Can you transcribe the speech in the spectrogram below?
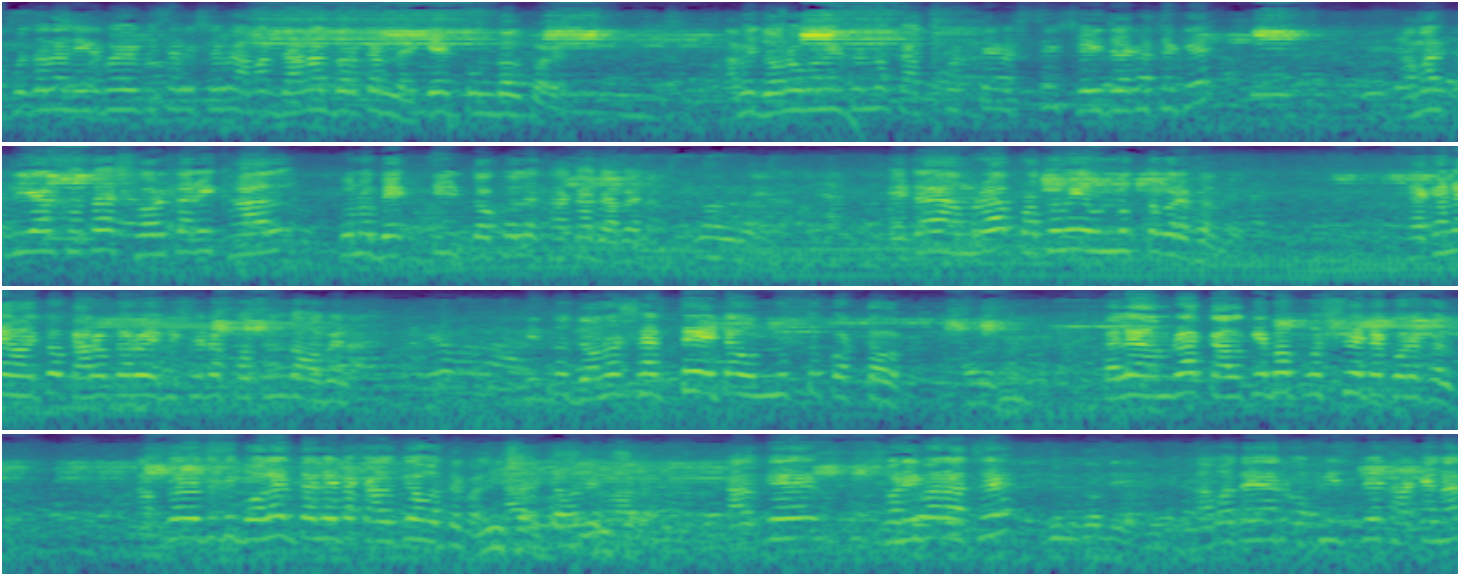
উপজেলা নির্বাহী অফিসার হিসেবে আমার জানার দরকার নেই কে কোন দল করেন। আমি জনগণের জন্য কাজ করতে আসছি সেই জায়গা থেকে। আমার ক্লিয়ার কথা, সরকারি খাল কোনো ব্যক্তির দখলে থাকা যাবে না। এটা আমরা প্রথমেই উন্মুক্ত করে ফেলব। এখানে হয়তো কারও কারও এই বিষয়টা পছন্দ হবে না। কিন্তু জনস্বার্থে এটা উন্মুক্ত করতে হবে। তাহলে আমরা কালকে বা পরশু এটা করে ফেলব। আপনারা যদি বলেন তাহলে এটা কালকেও হতে পারে। কালকে শনিবার আছে। আমাদের অফিস ডে থাকে না।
